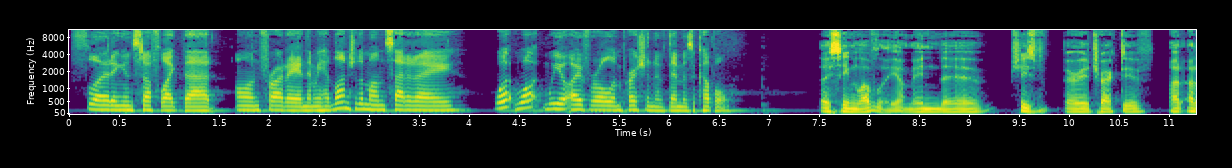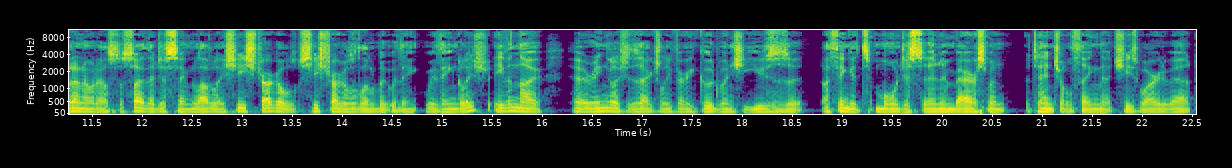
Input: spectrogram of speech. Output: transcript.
flirting and stuff like that on Friday, and then we had lunch with them on Saturday. What what were your overall impression of them as a couple? They seem lovely. I mean, they're, she's very attractive. I, I don't know what else to say. They just seem lovely. She struggles. She struggles a little bit with with English, even though her English is actually very good when she uses it. I think it's more just an embarrassment potential thing that she's worried about.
